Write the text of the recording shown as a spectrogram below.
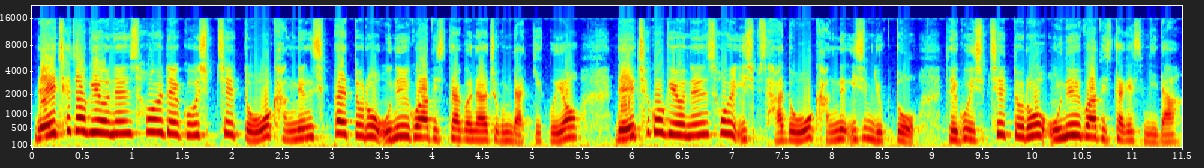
내일 최저 기온은 서울 대구 17도, 강릉 18도로 오늘과 비슷하거나 조금 낮겠고요. 내일 최고 기온은 서울 24도, 강릉 26도, 대구 27도로 오늘과 비슷하겠습니다.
